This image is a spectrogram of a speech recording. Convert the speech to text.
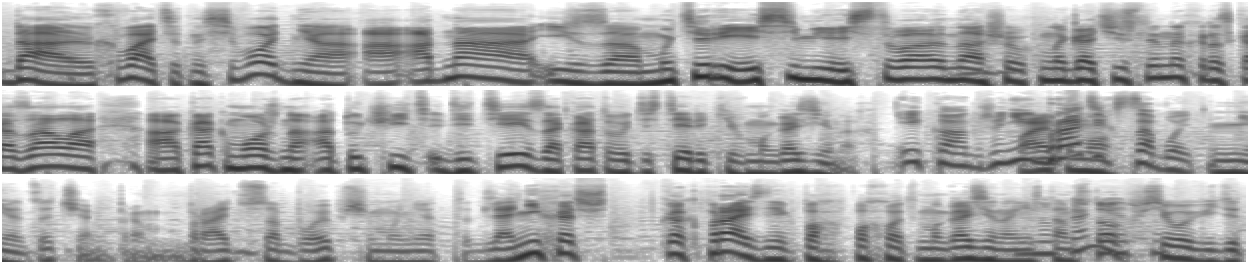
Да, хватит на сегодня. А одна из а, матерей семейства наших многочисленных рассказала, а, как можно отучить детей закатывать истерики в магазинах. И как же? Не Поэтому- брать их с собой? Нет, зачем? Прям брать с собой, почему нет? Для них это как праздник по- поход в магазин, они Ну, там столько конечно. всего видят.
